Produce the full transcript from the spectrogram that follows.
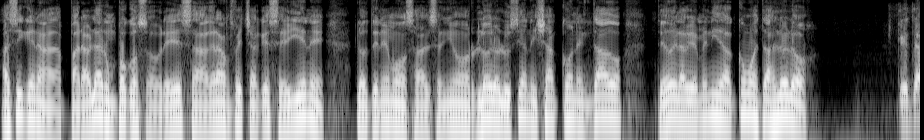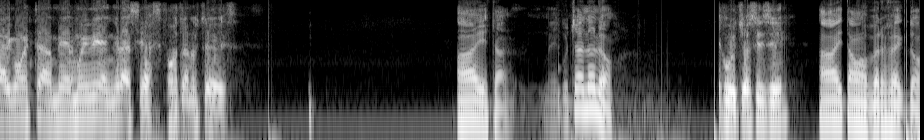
Así que nada, para hablar un poco sobre esa gran fecha que se viene, lo tenemos al señor Lolo Luciani ya conectado. Te doy la bienvenida. ¿Cómo estás, Lolo? ¿Qué tal? ¿Cómo están? Bien, muy bien, gracias. ¿Cómo están ustedes? Ahí está. ¿Me escuchás, Lolo? Escucho, sí, sí. Ahí estamos, perfecto.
